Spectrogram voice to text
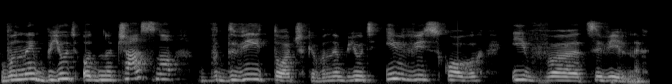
вони б'ють одночасно в дві точки. Вони б'ють і в військових, і в цивільних.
